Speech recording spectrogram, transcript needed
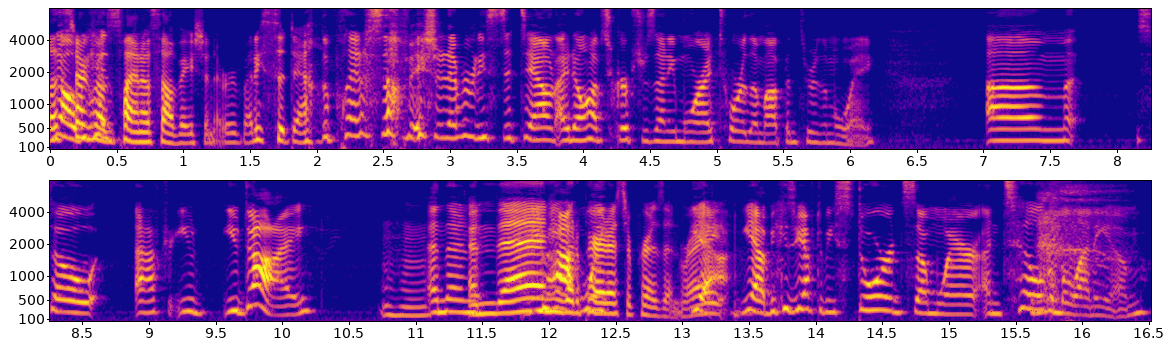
Let's No, talk about the plan of salvation. Everybody, sit down. the plan of salvation. Everybody sit down. I don't have scriptures anymore. I tore them up and threw them away. Um, so after you you die, and then And then you, ha- go to well, Paradise or prison, right? Yeah, yeah, because you have to be stored somewhere until the millennium.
